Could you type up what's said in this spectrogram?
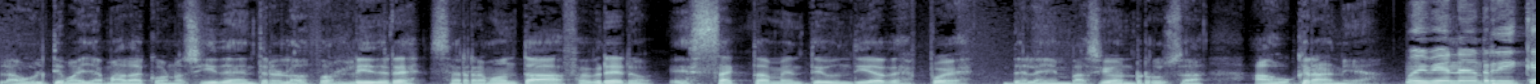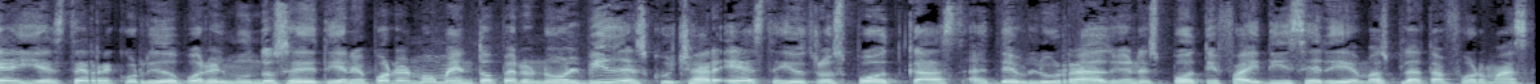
La última llamada conocida entre los dos líderes se remonta a febrero, exactamente un día después de la invasión rusa a Ucrania. Muy bien, Enrique, y este recorrido por el mundo se detiene por el momento, pero no olvide escuchar este y otros podcasts de Blue Radio en Spotify, Deezer y demás plataformas.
